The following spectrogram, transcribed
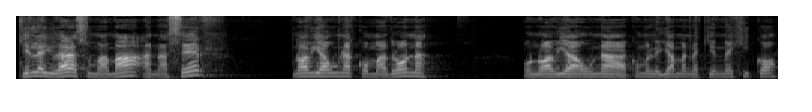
quien le ayudara a su mamá a nacer. No había una comadrona o no había una, ¿cómo le llaman aquí en México?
